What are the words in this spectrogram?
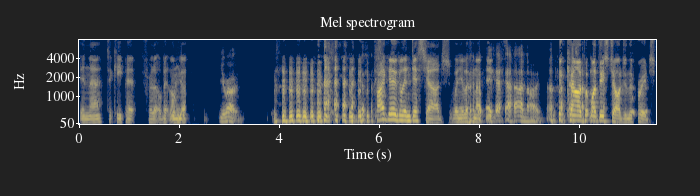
in there to keep it for a little bit What, longer. Your own. Try googling discharge when you're looking up. eggs. yeah, I know. Can I put my discharge in the fridge?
